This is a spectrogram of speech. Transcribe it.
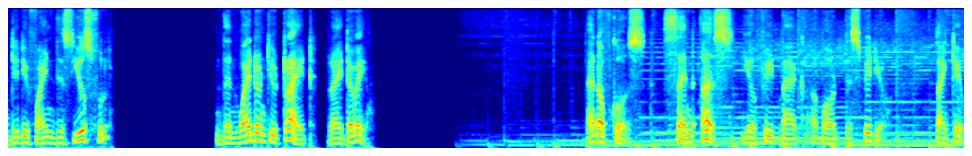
Did you find this useful? Then why don't you try it right away? And of course, send us your feedback about this video. Thank you.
